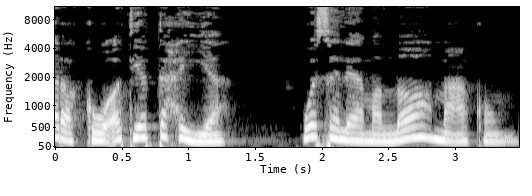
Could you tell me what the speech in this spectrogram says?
أرق وأطيب تحية، وسلام الله معكم.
